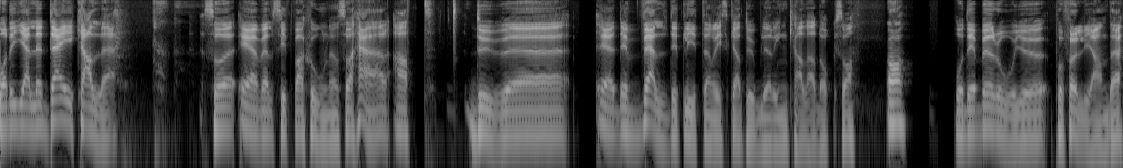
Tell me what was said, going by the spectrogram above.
vad det gäller dig, Kalle, så är väl situationen så här att du, eh, är, det är väldigt liten risk att du blir inkallad också. Ja. Och det beror ju på följande.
